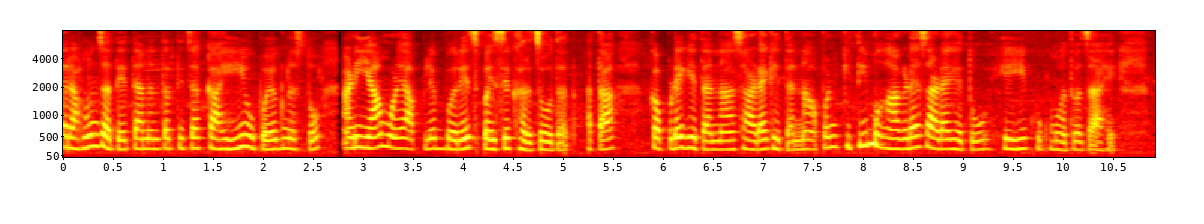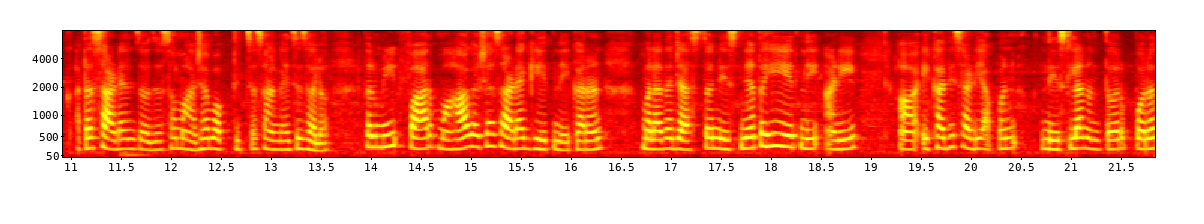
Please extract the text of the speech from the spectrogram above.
राहून जाते. त्यानंतर तिचा काहीही उपयोग नसतो आणि यामुळे आपले बरेच पैसे खर्च होतात. आता कपडे घेताना साड्या घेताना आपण किती महागड्या साड्या घेतो हेही खूप महत्त्वाचं आहे. आता साड्यांचं जसं माझ्या बाबतीतचं सांगायचं झालं तर मी फार महाग अशा साड्या घेत नाही. कारण मला त्या जास्त नेसण्यातही येत नाही आणि एखादी साडी आपण नेसल्यानंतर परत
